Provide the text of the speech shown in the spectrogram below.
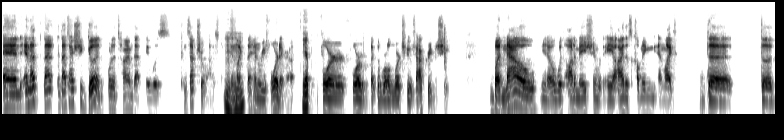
And and that that that's actually good for the time that it was conceptualized mm-hmm. in like the Henry Ford era. Yep. For for like the World War II factory machine. But now, you know, with automation, with AI that's coming and like the the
